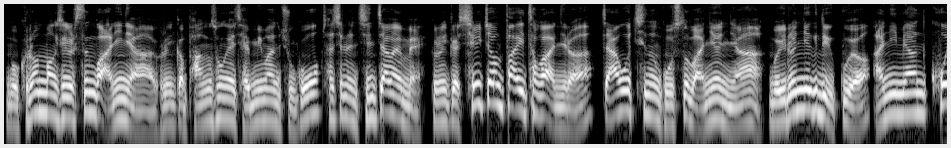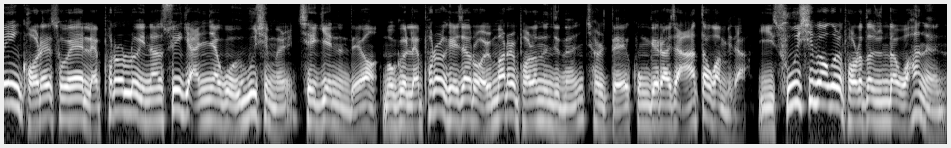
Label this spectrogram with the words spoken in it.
뭐 그런 방식을 쓴 거 아니냐. 그러니까 방송에 재미만 주고 사실은 진짜 매매. 그러니까 실전 파이터가 아니라 짜고 치는 고스톱 아니었냐. 뭐 이런 얘기도 있고요. 아니면 코인 거래소의 레퍼럴로 인한 수익이 아니냐고 의구심을 제기했는데요. 뭐 그 레퍼럴 계좌로 얼마를 벌었는지는 절대 공개를 하지 않았다고 합니다. 이 수십억을 벌어다 준다고 하는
